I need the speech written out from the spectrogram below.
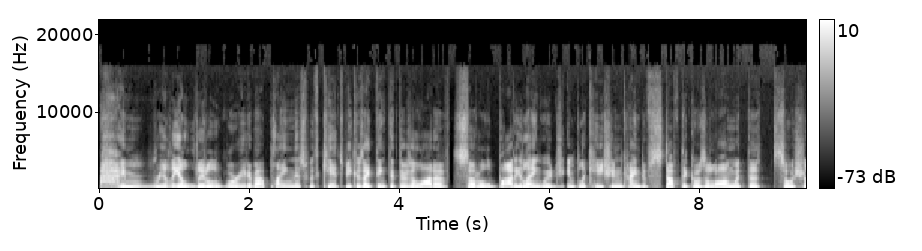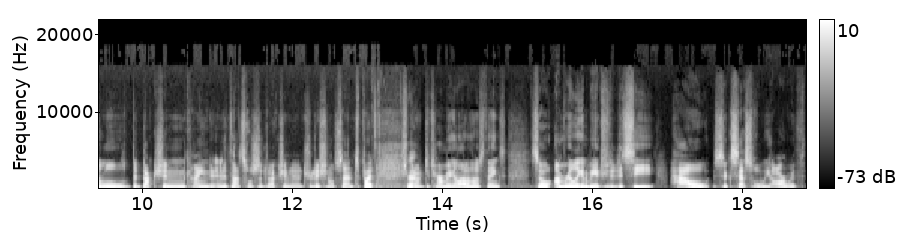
I'm really a little worried about playing this with kids because I think that there's a lot of subtle body language implication kind of stuff that goes along with the social deduction kind and it's not social deduction in a traditional sense, but Sure. you know, determining a lot of those things. So I'm really going to be interested to see how successful we are with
